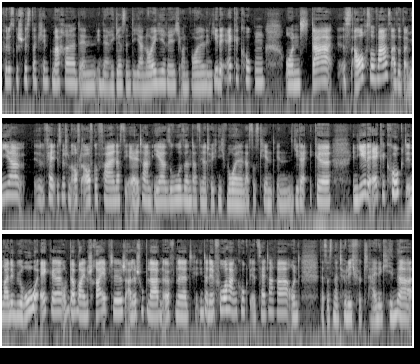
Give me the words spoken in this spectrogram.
für das Geschwisterkind mache, denn in der Regel sind die ja neugierig und wollen in jede Ecke gucken. Und da ist auch sowas. Also bei mir ist mir schon oft aufgefallen, dass die Eltern eher so sind, dass sie natürlich nicht wollen, dass das Kind in jeder Ecke, in jede Ecke guckt, in meine Büroecke, unter meinen Schreibtisch, alle Schubladen öffnet, hinter den Vorhang guckt, etc. Und das ist natürlich für kleine Kinder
